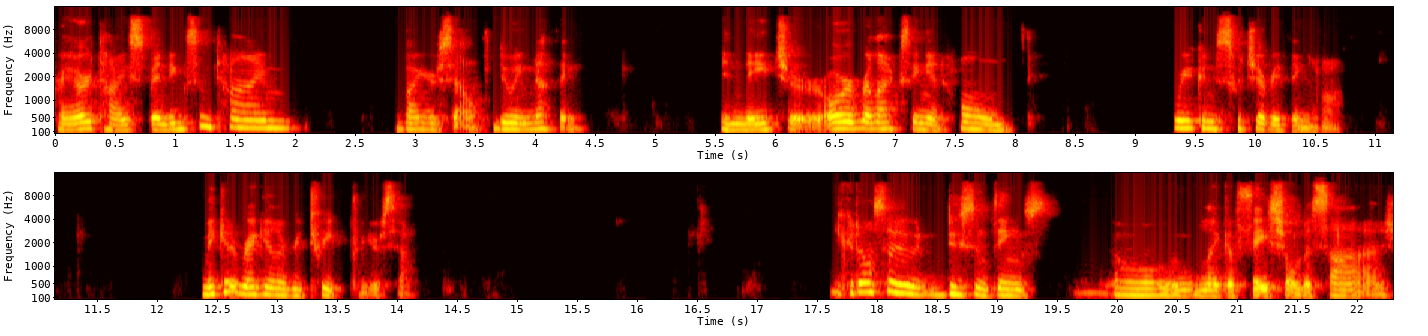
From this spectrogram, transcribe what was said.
Prioritize spending some time by yourself, doing nothing in nature or relaxing at home, where you can switch everything off. Make it a regular retreat for yourself. You could also do some things, oh, like a facial massage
